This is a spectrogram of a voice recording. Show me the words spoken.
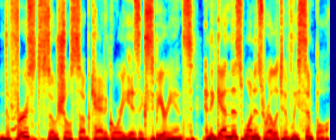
The first social subcategory is experience, and again, this one is relatively simple.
